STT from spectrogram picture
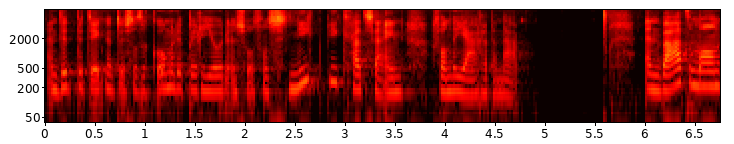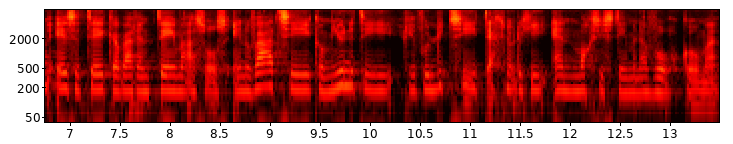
En dit betekent dus dat de komende periode een soort van sneak peek gaat zijn van de jaren daarna. En Waterman is het teken waarin thema's zoals innovatie, community, revolutie, technologie en machtssystemen naar voren komen.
